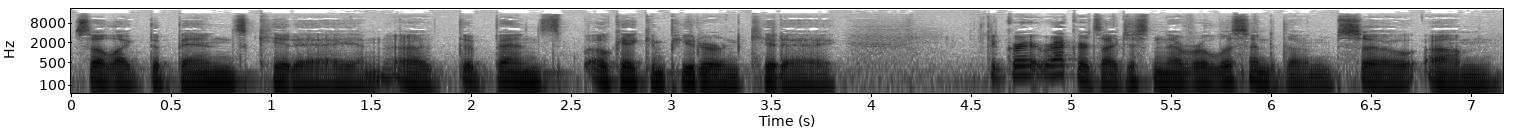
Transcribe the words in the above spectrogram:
So like the Bends Kid A and uh, the Bends OK Computer and Kid A. They're great records. I just never listened to them. So, um,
